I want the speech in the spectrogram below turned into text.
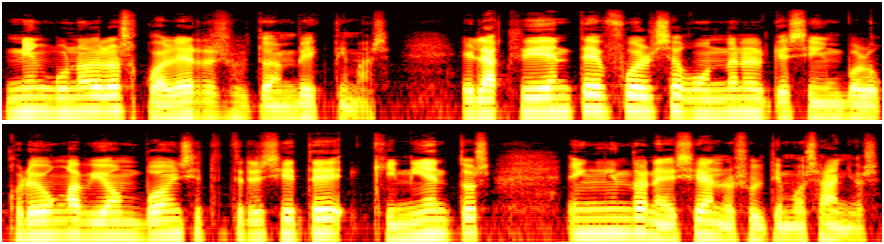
ninguno de los cuales resultó en víctimas. El accidente fue el segundo en el que se involucró un avión Boeing 737-500 en Indonesia en los últimos años.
